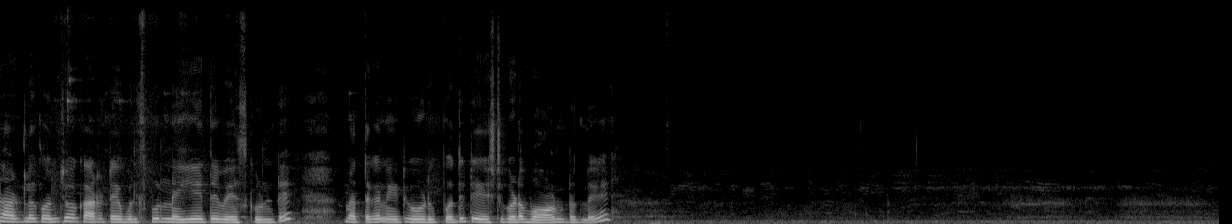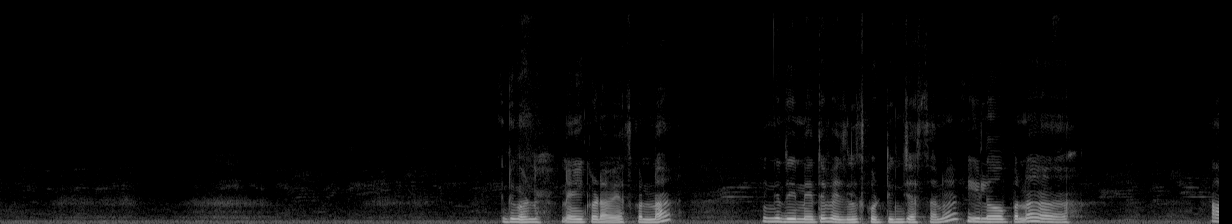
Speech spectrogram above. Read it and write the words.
దాంట్లో కొంచెం ఒక అర టేబుల్ స్పూన్ నెయ్యి అయితే వేసుకుంటే మెత్తగా నీట్గా ఉడికిపోతే టేస్ట్ కూడా బాగుంటుంది. ఇదిగోండి నెయ్యి కూడా వేసుకున్నా. ఇంక దీన్ని అయితే వెజిల్స్ కొట్టించేస్తాను. ఈ లోపల ఆ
